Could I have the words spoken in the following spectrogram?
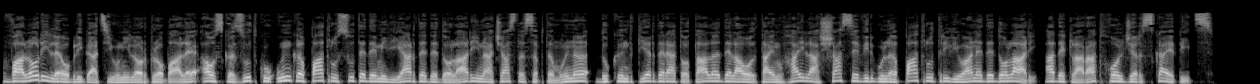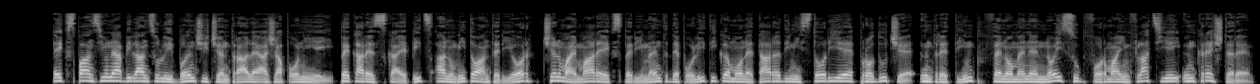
Valorile obligațiunilor globale au scăzut cu încă 400 de miliarde de dolari în această săptămână, ducând pierderea totală de la all-time high la 6,4 trilioane de dolari, a declarat Holger Skypitz. Expansiunea bilanțului Băncii Centrale a Japoniei, pe care Skypitz a numit-o anterior, cel mai mare experiment de politică monetară din istorie, produce, între timp, fenomene noi sub forma inflației în creștere.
